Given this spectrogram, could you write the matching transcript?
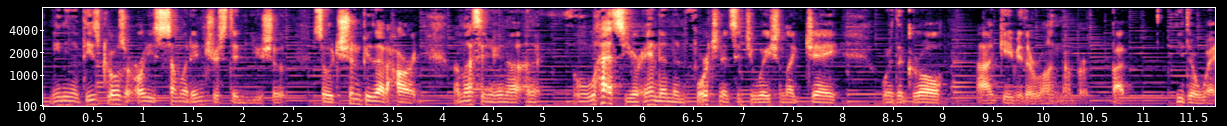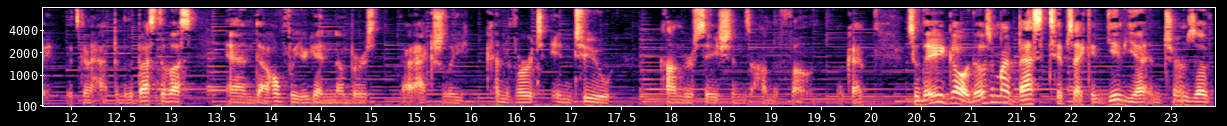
meaning that these girls are already somewhat interested in you, so it shouldn't be that hard, unless you're in a, unless you're in an unfortunate situation like Jay, where the girl uh, gave you the wrong number. But either way, it's going to happen to the best of us, and uh, hopefully you're getting numbers that actually convert into conversations on the phone. Okay. So there you go. Those are my best tips I could give you in terms of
